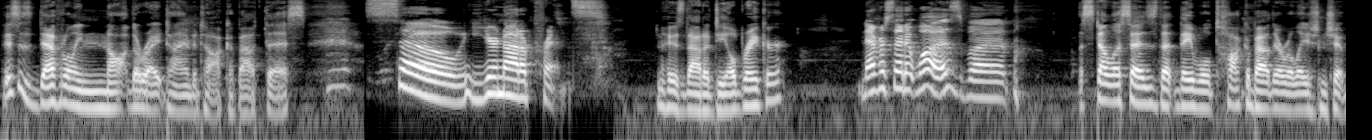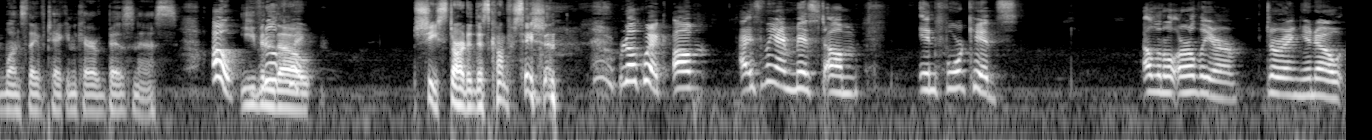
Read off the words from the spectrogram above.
This is definitely not the right time to talk about this. So, you're not a prince. Is that a deal breaker? Never said it was, but Stella says that they will talk about their relationship once they've taken care of business, oh, even though quick, she started this conversation. real quick, um, I something I missed, um, in Four Kids, a little earlier during you know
